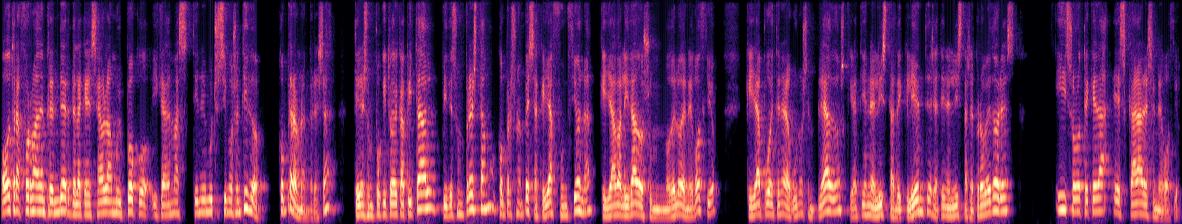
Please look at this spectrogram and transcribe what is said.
Otra forma de emprender de la que se habla muy poco y que además tiene muchísimo sentido, comprar una empresa. Tienes un poquito de capital, pides un préstamo, compras una empresa que ya funciona, que ya ha validado su modelo de negocio, que ya puede tener algunos empleados, que ya tiene lista de clientes, ya tiene listas de proveedores, y solo te queda escalar ese negocio.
